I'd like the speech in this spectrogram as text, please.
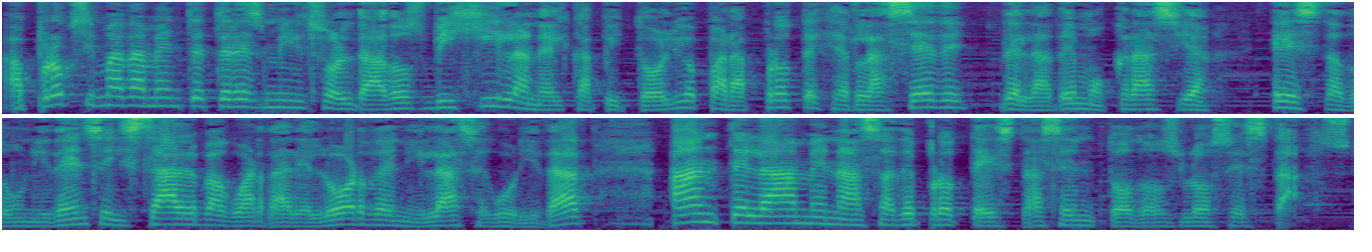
aproximadamente 3.000 soldados vigilan el Capitolio para proteger la sede de la democracia estadounidense y salvaguardar el orden y la seguridad ante la amenaza de protestas en todos los estados.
